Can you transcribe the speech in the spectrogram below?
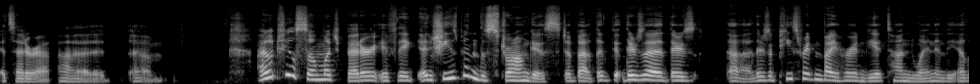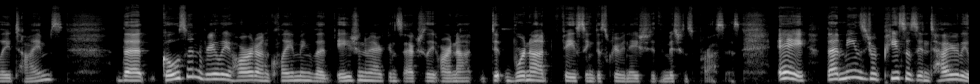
etc. Uh, um, I would feel so much better if they and she's been the strongest about. The, there's a there's uh, there's a piece written by her and Viet Thanh Nguyen in the LA Times that goes in really hard on claiming that Asian Americans actually are not di- we're not facing discrimination in the admissions process. A that means your piece is entirely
